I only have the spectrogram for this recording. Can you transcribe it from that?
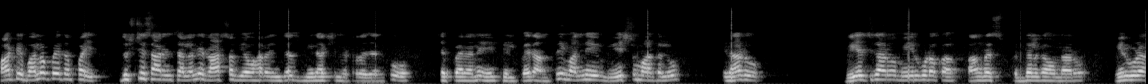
పార్టీ బలోపేతంపై దృష్టి సారించాలని రాష్ట్ర వ్యవహార ఇన్ఛార్జ్ మీనాక్షి నటరాజన్కు చెప్పానని తెలిపారు. అంతే ఇవన్నీ వేస్ట్ మాటలు. ఈనాడు బిహెచ్ గారు మీరు కూడా ఒక కాంగ్రెస్ పెద్దలుగా ఉన్నారు. మీరు కూడా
